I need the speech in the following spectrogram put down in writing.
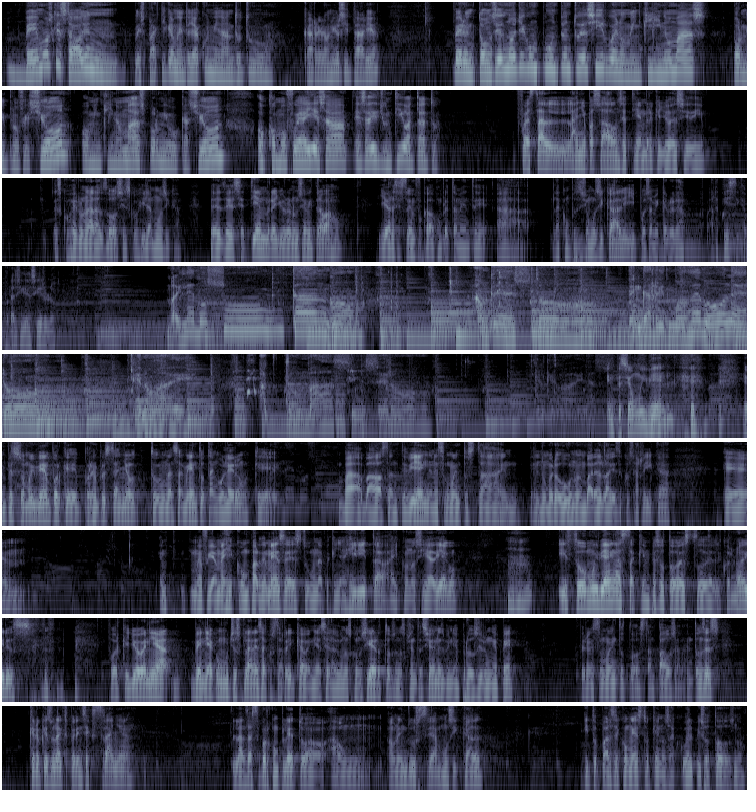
Vemos que estabas en, pues prácticamente ya culminando tu carrera universitaria. Pero entonces no llegó un punto en tu decir, bueno, me inclino más por mi profesión o me inclino más por mi vocación? ¿O cómo fue ahí esa, esa disyuntiva, Tato? Fue hasta el año pasado, en septiembre, que yo decidí escoger una de las dos y escogí la música. Desde septiembre yo renuncié a mi trabajo y ahora sí estoy enfocado completamente a la composición musical y pues a mi carrera artística, por así decirlo. Bailemos un tango, aunque esto tenga ritmo de bolero, que no hay acto más sincero. Que el que baila Empezó muy bien, empezó muy bien porque, por ejemplo, este año tuve un lanzamiento tangolero que va, va bastante bien. En este momento está en el número uno en varias radios de Costa Rica. Em, em, me fui a México un par de meses, tuve una pequeña girita, ahí conocí a Diego. Y estuvo muy bien hasta que empezó todo esto del coronavirus. Porque yo venía, venía con muchos planes a Costa Rica, venía a hacer algunos conciertos, unas presentaciones, venía a producir un EP. Pero en este momento todo está en pausa. Entonces, creo que es una experiencia extraña lanzarse por completo a, a, una industria musical y toparse con esto que nos sacude el piso a todos, ¿no?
